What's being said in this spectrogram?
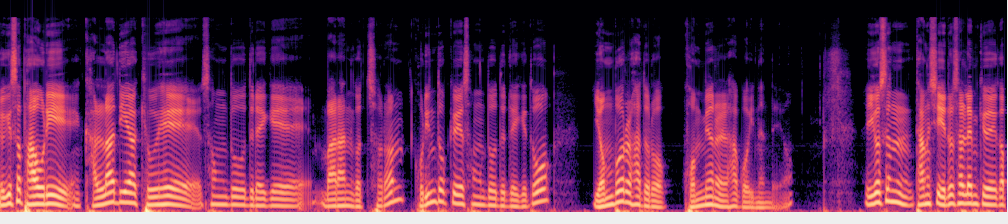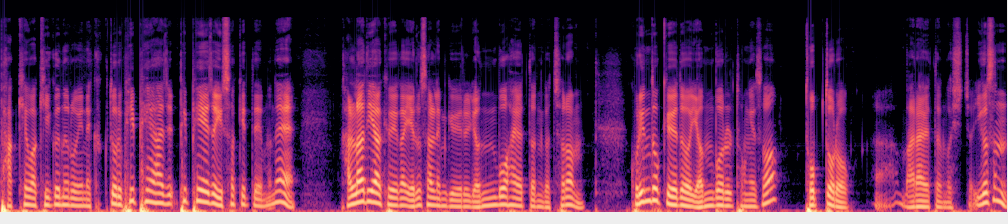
여기서 바울이 갈라디아 교회 성도들에게 말한 것처럼 고린도 교회 성도들에게도 연보를 하도록 권면을 하고 있는데요. 이것은 당시 예루살렘 교회가 박해와 기근으로 인해 극도로 피폐해져 있었기 때문에 갈라디아 교회가 예루살렘 교회를 연보하였던 것처럼 고린도 교회도 연보를 통해서 돕도록 아, 말하였던 것이죠. 이것은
